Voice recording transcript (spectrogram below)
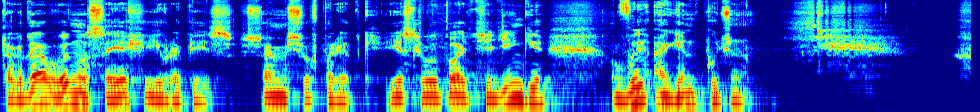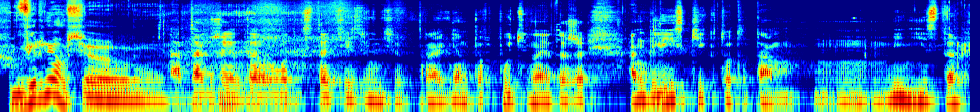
тогда вы настоящий европеец. С вами все в порядке. Если вы платите деньги, вы агент Путина. Вернемся. А также это, вот, кстати, извините, про агентов Путина, это же английский кто-то там, министр,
